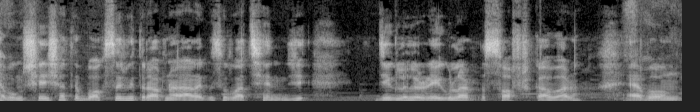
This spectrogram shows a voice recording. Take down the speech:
এবং সেই সাথে বক্সের ভিতরে আপনারা আরও কিছু পাচ্ছেন, যে, যেগুলো হলো রেগুলার সফট কাভার এবং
